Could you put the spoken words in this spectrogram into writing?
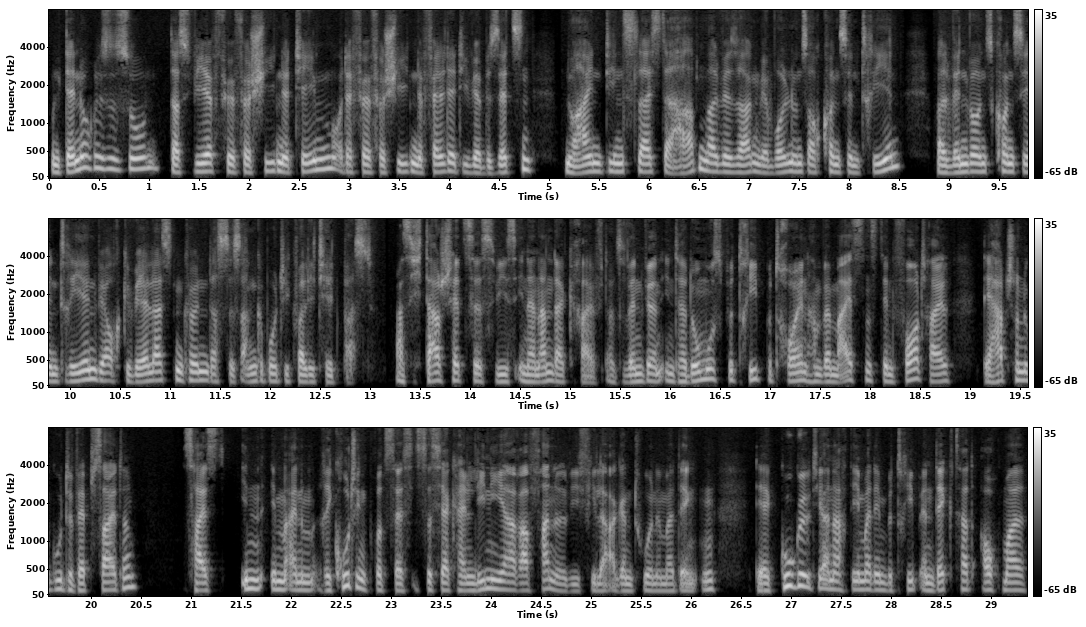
Und dennoch ist es so, dass wir für verschiedene Themen oder für verschiedene Felder, die wir besetzen, nur einen Dienstleister haben, weil wir sagen, wir wollen uns auch konzentrieren, weil wenn wir uns konzentrieren, wir auch gewährleisten können, dass das Angebot die Qualität passt. Was ich da schätze, ist, wie es ineinander greift. Also wenn wir einen Interdomus-Betrieb betreuen, haben wir meistens den Vorteil, der hat schon eine gute Webseite. Das heißt, in, in einem Recruiting-Prozess ist das ja kein linearer Funnel, wie viele Agenturen immer denken. Der googelt ja, nachdem er den Betrieb entdeckt hat, auch mal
